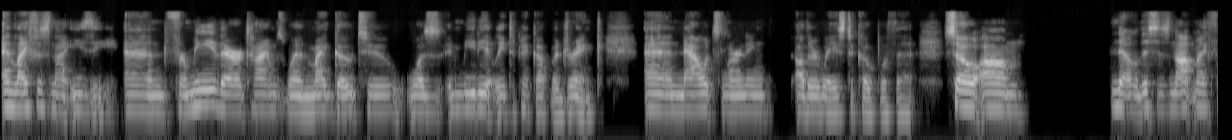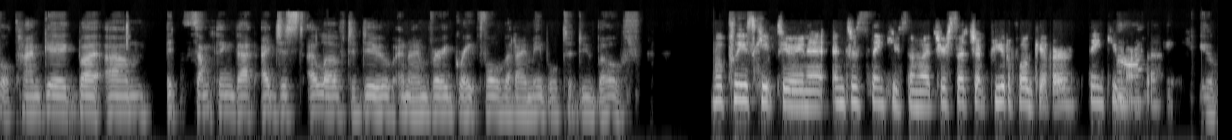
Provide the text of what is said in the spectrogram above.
and life is not easy. And for me there are times when my go-to was immediately to pick up a drink and now it's learning other ways to cope with it. So um no this is not my full-time gig but um it's something that i just i love to do and i'm very grateful that i'm able to do both well please keep doing it and just thank you so much you're such a beautiful giver thank you martha oh, thank you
